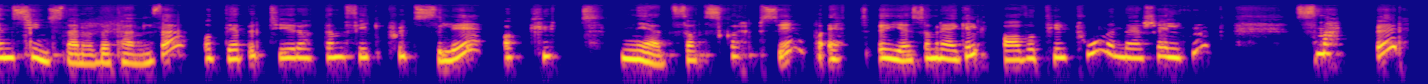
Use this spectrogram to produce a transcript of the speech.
en synsnervebetennelse, og det betyr at de fikk plutselig akutt nedsatt skarpsyn på ett øye som regel, av og til to, men det er sjeldent. Smerter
